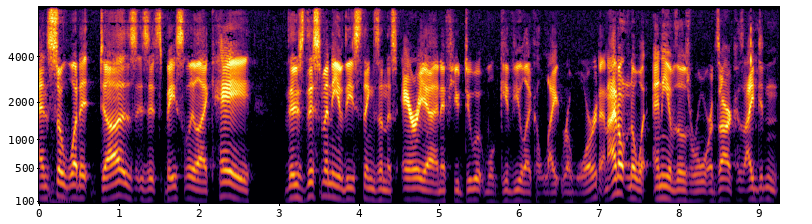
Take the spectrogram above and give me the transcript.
And so what it does is it's basically like, hey, there's this many of these things in this area and if you do it we'll give you like a light reward. And I don't know what any of those rewards are cuz I didn't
